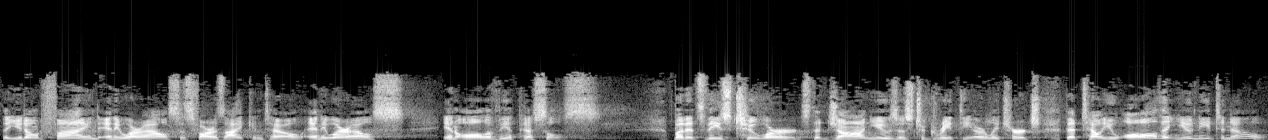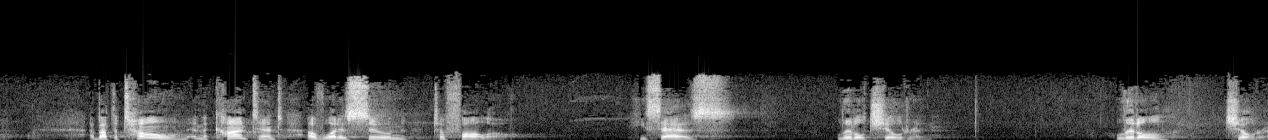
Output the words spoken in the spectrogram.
that you don't find anywhere else, as far as I can tell, anywhere else in all of the epistles. But it's these two words that John uses to greet the early church that tell you all that you need to know about the tone and the content of what is soon to follow. He says, Little children. Little children.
